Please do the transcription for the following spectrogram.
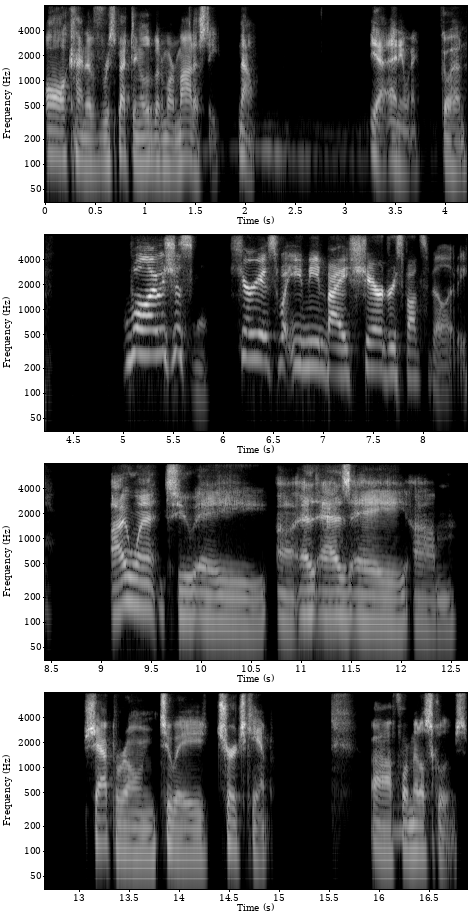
all kind of respecting a little bit more modesty. Now, yeah, anyway, go ahead. Well, I was just curious what you mean by shared responsibility. I went to a uh, as, as a um, chaperone to a church camp uh, for middle schoolers,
